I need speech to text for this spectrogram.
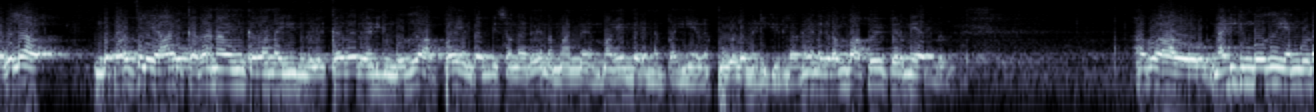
அதுல இந்த படத்துல யாரு கதாநாயகன் கதாநாயகி இந்த கதை நடிக்கும்போது அப்ப என் தம்பி சொன்னாரு நம்ம அண்ணன் மகேந்திரன் பையன் புகழ நடிக்கலாம் எனக்கு ரொம்ப அப்பவே பெருமையா இருந்தது. அப்போ நடிக்கும் போதும் என் கூட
